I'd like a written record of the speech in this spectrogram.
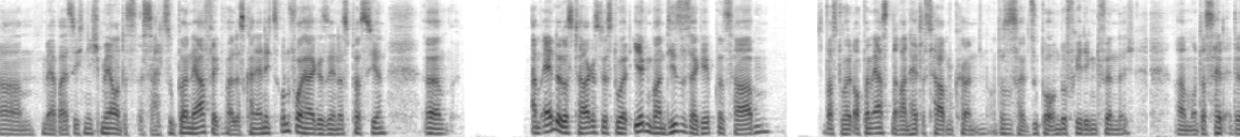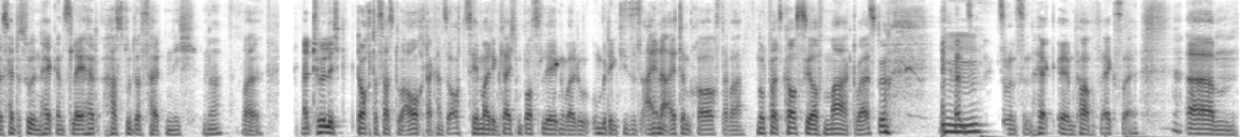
Ähm, mehr weiß ich nicht mehr. Und das ist halt super nervig, weil es kann ja nichts Unvorhergesehenes passieren. Ähm, am Ende des Tages wirst du halt irgendwann dieses Ergebnis haben, was du halt auch beim ersten Run hättest haben können. Und das ist halt super unbefriedigend, finde ich. Um, und das, das hättest du in Hack and Slay, hast du das halt nicht, ne? Weil Natürlich, doch, das hast du auch. Da kannst du auch zehnmal den gleichen Boss legen, weil du unbedingt dieses eine Item brauchst. Aber notfalls kaufst du sie auf dem Markt, weißt du? Mhm. Zumindest in, Hack, in Path of Exile. Ähm,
